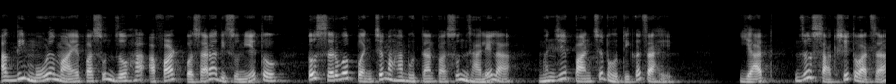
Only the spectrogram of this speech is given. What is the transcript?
अगदी मूळ मायेपासून जो हा अफाट पसारा दिसून येतो तो सर्व पंचमहाभूतांपासून झालेला म्हणजे पांचभौतिकच आहे. यात जो साक्षीत्वाचा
